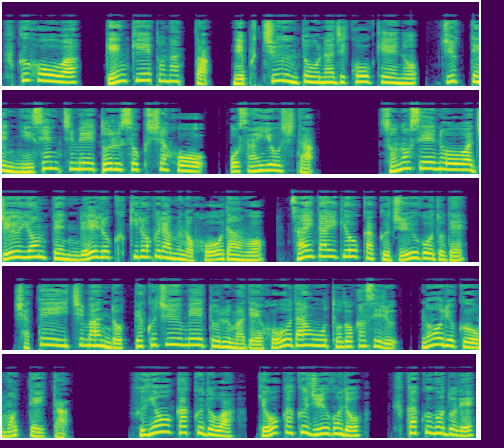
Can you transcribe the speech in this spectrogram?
副砲は原型となったネプチューンと同じ口径の 10.2cm 速射砲を採用した。その性能は 14.06kg の砲弾を最大仰角15度で射程1万610メートルまで砲弾を届かせる能力を持っていた。不行角度は行角15度、不角5度で、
